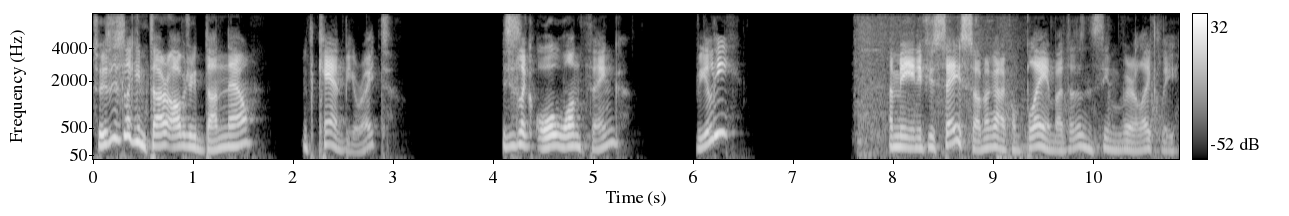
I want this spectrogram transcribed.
So is this like entire object done now? It can't be, right? This is like all one thing? Really? I mean, if you say so, I'm not gonna complain, but that doesn't seem very likely.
